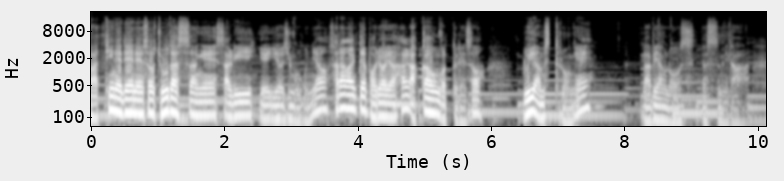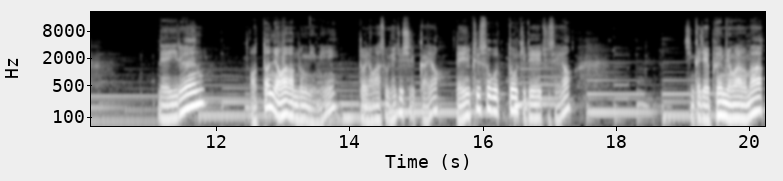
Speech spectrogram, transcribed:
마틴 에덴에서 조다상의 살리에 이어진 곡은요. 사랑할 때 버려야 할 아까운 것들에서 루이 암스트롱의 라비앙 로스였습니다. 내일은 어떤 영화 감독님이 또 영화 소개해 주실까요? 내일 필소곡도 기대해 주세요. 지금까지 FM 영화 음악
